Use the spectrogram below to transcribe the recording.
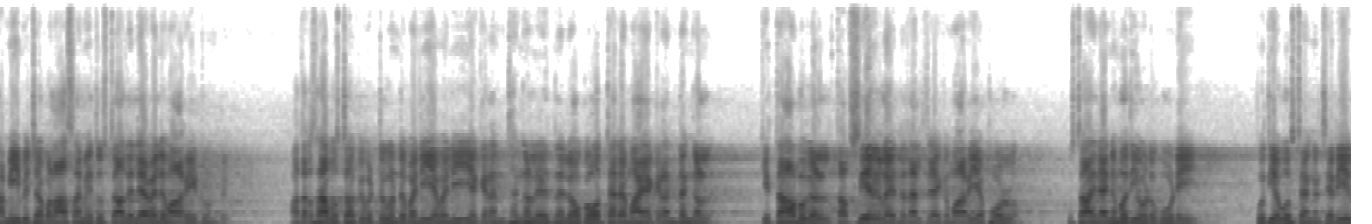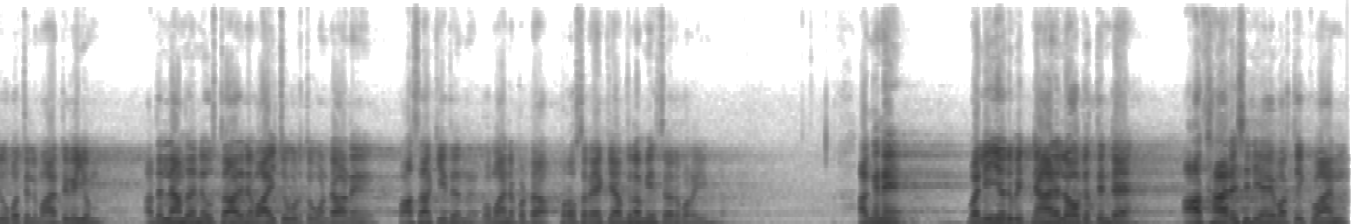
സമീപിച്ചപ്പോൾ ആ സമയത്ത് ഉസ്താദ് ലെവൽ മാറിയിട്ടുണ്ട്. മദ്രസാ പുസ്തകമൊക്കെ വിട്ടുകൊണ്ട് വലിയ വലിയ ഗ്രന്ഥങ്ങൾ എഴുതുന്ന ലോകോത്തരമായ ഗ്രന്ഥങ്ങൾ കിതാബുകൾ തഫ്സീറുകൾ എന്ന തലത്തിലേക്ക് മാറിയപ്പോൾ ഉസ്താദിന്റെ അനുമതിയോടുകൂടി പുതിയ പുസ്തകങ്ങൾ ചെറിയ രൂപത്തിൽ മാറ്റുകയും അതെല്ലാം തന്നെ ഉസ്താദിനെ വായിച്ചു കൊടുത്തുകൊണ്ടാണ് പാസ്സാക്കിയതെന്ന് ബഹുമാനപ്പെട്ട professor A K Abdul Hameed sir പറയുന്നുണ്ട്. അങ്ങനെ വലിയൊരു വിജ്ഞാന ലോകത്തിന്റെ ആധാരശിലയായി വർത്തിക്കുവാൻ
